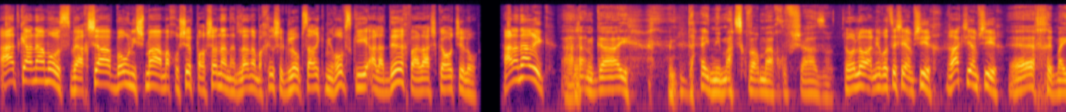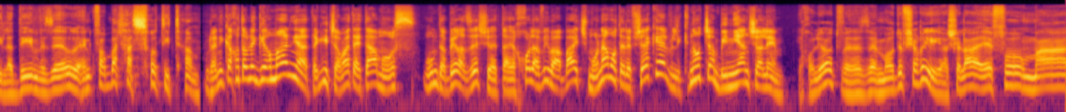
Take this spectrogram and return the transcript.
עד כאן עמוס, ועכשיו בואו נשמע מה חושב פרשן הנדל"ן הבכיר של גלובס, אריק מירובסקי, על הדרך ועל ההשקעות שלו. אהלן אריק. אהלן גיא, די, נמאס כבר מהחופשה הזאת. לא, לא, אני רוצה שימשיך, רק שימשיך. איך, עם הילדים וזהו, אין כבר מה לעשות איתם. אולי ניקח אותם לגרמניה, תגיד, שמעת את עמוס, הוא מדבר על זה שאתה יכול להביא מהבית 800 אלף שקל ולקנות שם בניין שלם. יכול להיות, וזה מאוד אפשרי. השאלה איפה, מה,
